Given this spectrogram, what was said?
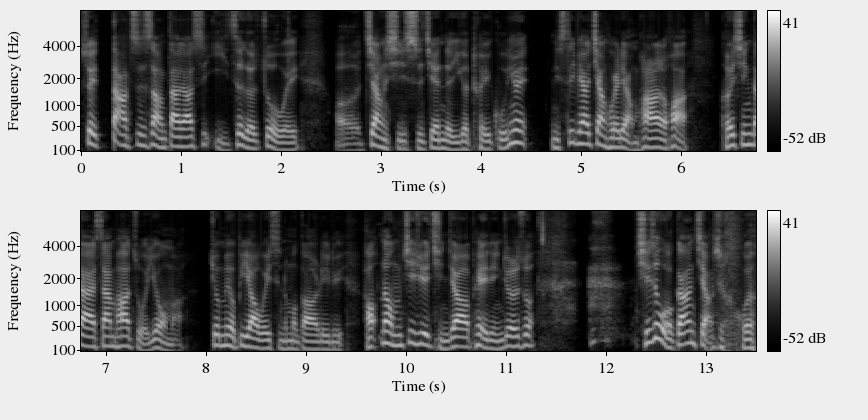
所以大致上大家是以这个作为呃降息时间的一个推估，因为你 CPI 降回两趴的话，核心大概三趴左右嘛，就没有必要维持那么高的利率。好，那我们继续请教佩玲，就是说。其实我刚刚讲，就我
